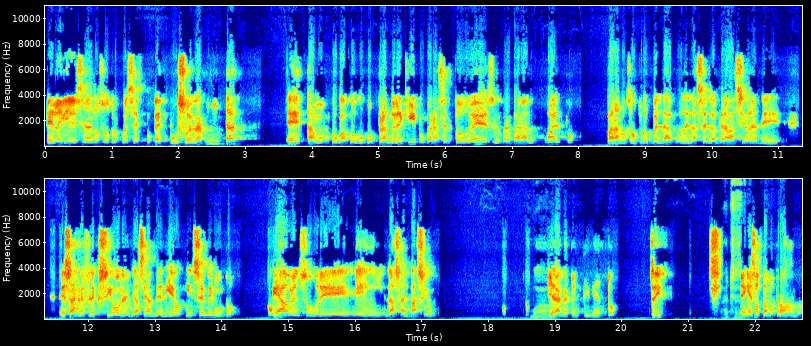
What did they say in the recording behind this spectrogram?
en la iglesia de nosotros pues se expuso en la junta. estamos poco a poco comprando el equipo para hacer todo eso y preparar un cuarto para nosotros, ¿verdad? Poder hacer las grabaciones de, esas reflexiones, ya sean de 10 o 15 minutos, que hablen sobre eh, la salvación y el arrepentimiento. Sí. en eso estamos trabajando.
